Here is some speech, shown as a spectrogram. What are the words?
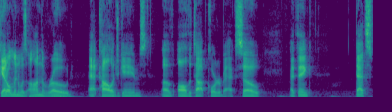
Gettleman was on the road at college games of all the top quarterbacks. So I think that's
